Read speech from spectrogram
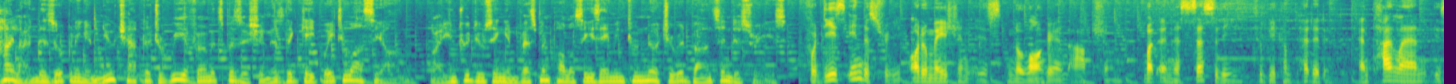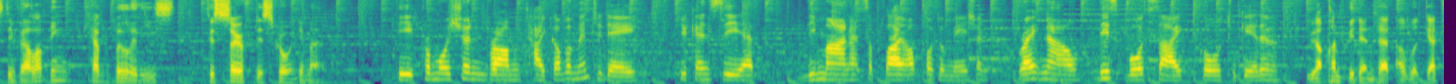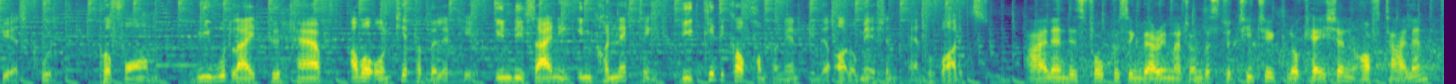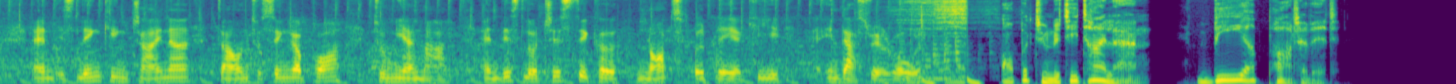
Thailand is opening a new chapter to reaffirm its position as the gateway to ASEAN by introducing investment policies aiming to nurture advanced industries. For this industry, automation is no longer an option, but a necessity to be competitive. And Thailand is developing capabilities to serve this growing demand. The promotion from Thai government today, you can see that demand and supply of automation. Right now, these both sides go together. We are confident that our graduates could perform we would like to have our own capability in designing, in connecting the critical component in the automation and robotics. Thailand is focusing very much on the strategic location of Thailand and is linking China down to Singapore to Myanmar. And this logistical knot will play a key industrial role. Opportunity Thailand. Be a part of it.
